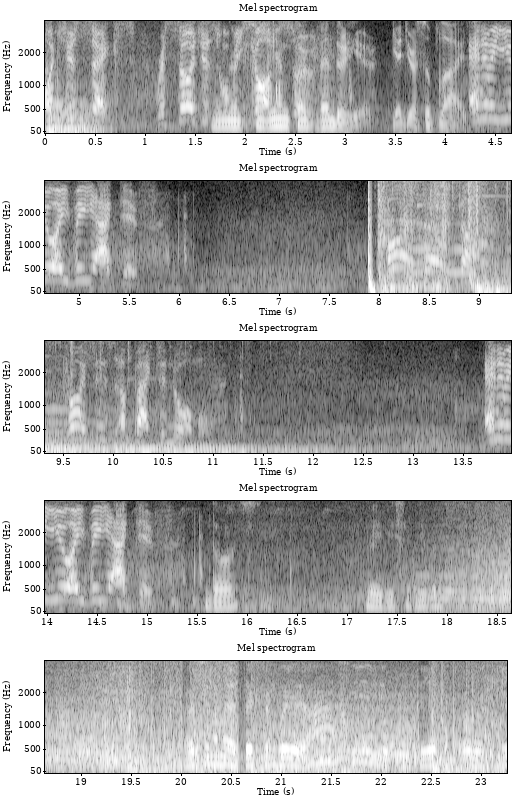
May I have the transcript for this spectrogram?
Watch your six. Resurgence En will be gone siguiente. soon. Vendor here. Get your supplies. Enemy UAV active. Fire sales done. Prices are back to normal. Enemy UAV active. Dos. Babies heridos. A ver si no me detectan, güey. Ah, sí, el que ya compró aquí.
